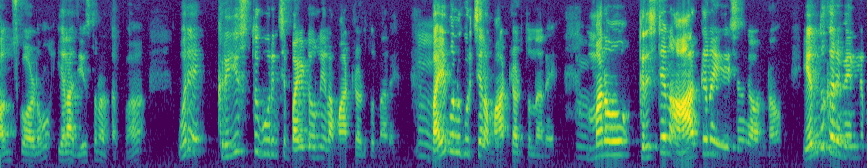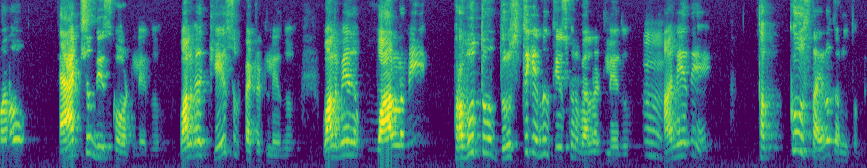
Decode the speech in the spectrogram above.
పంచుకోవడము ఇలా చేస్తున్నారు తప్ప ఒరే క్రీస్తు గురించి బయట ఇలా మాట్లాడుతున్నారే? బైబిల్ గురించి ఇలా మాట్లాడుతున్నారే? మనం క్రిస్టియన్ ఆర్గనైజేషన్గా ఉన్నాం. ఎందుకని వెళ్ళి మనం యాక్షన్ తీసుకోవట్లేదు? వాళ్ళ మీద కేసులు పెట్టట్లేదు. వాళ్ళ మీద వాళ్ళని ప్రభుత్వం దృష్టికి ఎందుకు తీసుకుని వెళ్ళట్లేదు? అనేది తక్కువ స్థాయిలో జరుగుతుంది.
